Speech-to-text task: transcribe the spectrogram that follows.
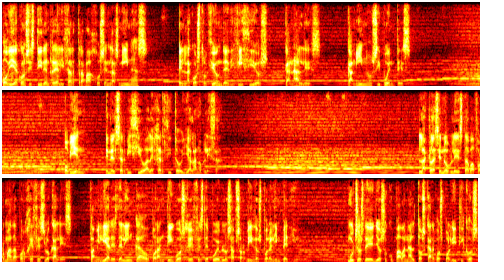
Podía consistir en realizar trabajos en las minas, en la construcción de edificios, canales, caminos y puentes, o bien en el servicio al ejército y a la nobleza. La clase noble estaba formada por jefes locales, familiares del Inca o por antiguos jefes de pueblos absorbidos por el imperio. Muchos de ellos ocupaban altos cargos políticos,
